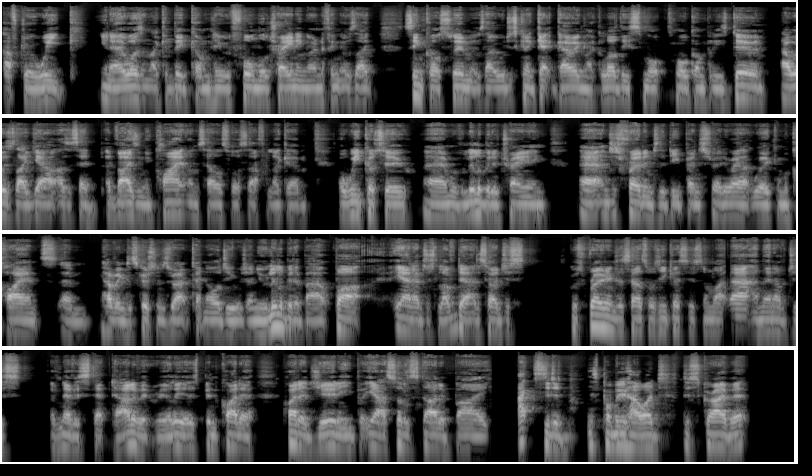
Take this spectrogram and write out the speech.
after a week you know, it wasn't like a big company with formal training or anything. It was like sink or swim. It was like we're just going to get going, like a lot of these small small companies do. And I was like, yeah, as I said, advising a client on Salesforce after like um, a week or two um, with a little bit of training. Uh, and just thrown into the deep end straight away, like working with clients, um, having discussions about technology, which I knew a little bit about. But yeah, and I just loved it. So I just was thrown into the Salesforce ecosystem like that, and then I've just I've never stepped out of it really. It's been quite a quite a journey. But yeah, I sort of started by accident is probably how I'd describe it.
